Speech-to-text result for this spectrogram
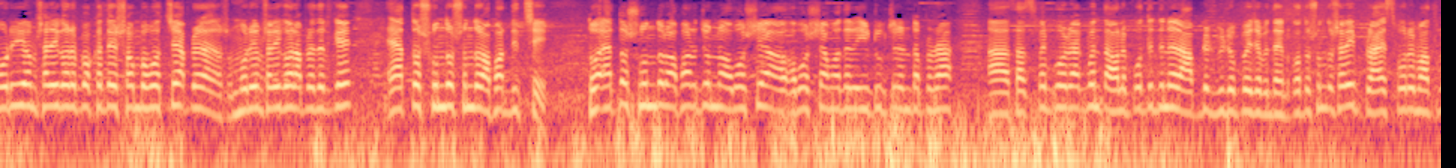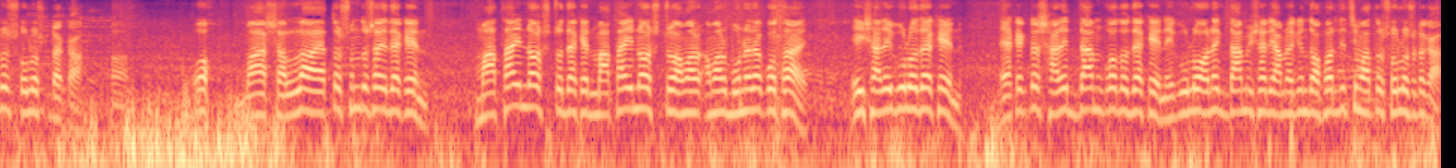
মরিয়ম শাড়িঘরের পক্ষ থেকে সম্ভব হচ্ছে আপনারা, মরিয়ম শাড়িঘর আপনাদেরকে এত সুন্দর সুন্দর অফার দিচ্ছে। তো এত সুন্দর অফারের জন্য অবশ্যই অবশ্যই আমাদের ইউটিউব চ্যানেলটা আপনারা সাবস্ক্রাইব করে রাখবেন। তাহলে প্রতিদিনের আপডেট ভিডিও পেয়ে যাবেন। দেখেন কত সুন্দর শাড়ি প্রাইস পড়ে মাত্র ষোলোশো টাকা। ওহ মাশাল্লাহ এত সুন্দর শাড়ি দেখেন। মাথায় নষ্ট, দেখেন, মাথায় নষ্ট। আমার আমার বোনেরা কোথায়? এই শাড়িগুলো দেখেন। এক একটা শাড়ির দাম কত দেখেন? এগুলো অনেক দামি শাড়ি, আমরা কিন্তু অফার দিচ্ছি মাত্র ষোলোশো টাকা।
